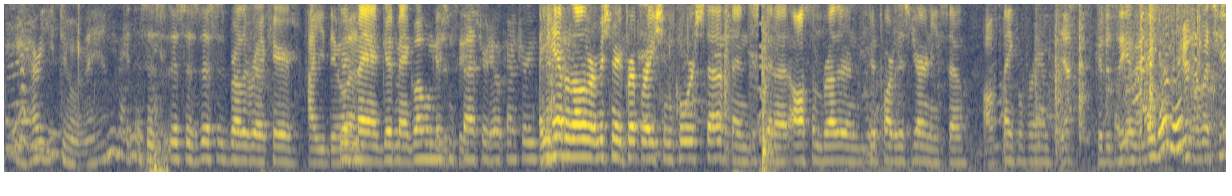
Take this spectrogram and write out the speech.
Hey, how are you doing, man? Good This is this is this is Brother Rick here. How you doing? Good man, good man. Global Good Missions see. Pastor at Hill Country. He handled all of our missionary preparation course stuff and just been an awesome brother and good part of this journey. So Awesome. thankful for him. Yeah, good to see you, man. How you doing, man? Good. How about you?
